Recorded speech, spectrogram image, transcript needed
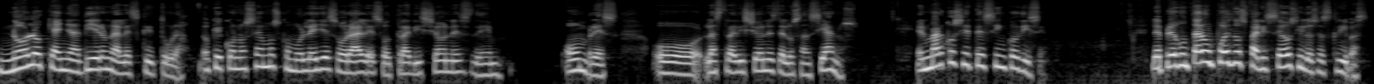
no lo que añadieron a la escritura, lo que conocemos como leyes orales o tradiciones de hombres o las tradiciones de los ancianos. En Marcos 7:5 dice, le preguntaron pues los fariseos y los escribas,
